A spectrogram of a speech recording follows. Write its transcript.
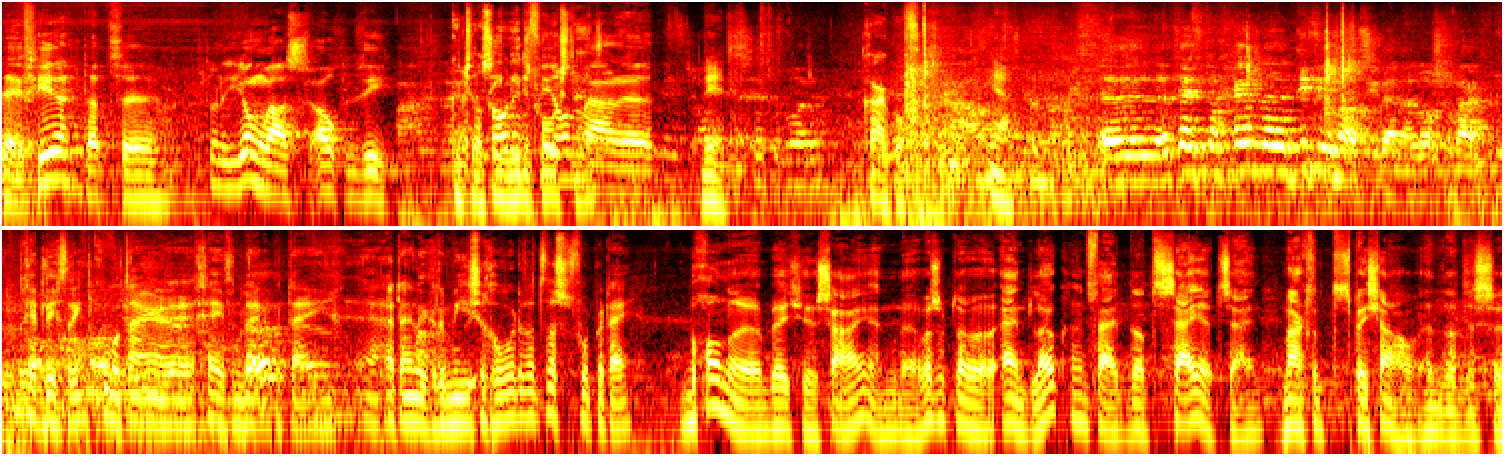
D4, dat uh, toen hij jong was, opende die. Kunt u wel zien wie ervoor Koningspion, staat. Maar, eh. Karpov. Ja. eh, het heeft nog geen uh, diepe emotie bij mij losgemaakt. Gert Lichtering, commentaar eh, gevend bij de partij. Eh, uiteindelijk remise geworden. Wat was het voor partij? begon eh, een beetje saai en eh, was op het eind leuk. En het feit dat zij het zijn, maakt het speciaal. En dat, is, eh,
